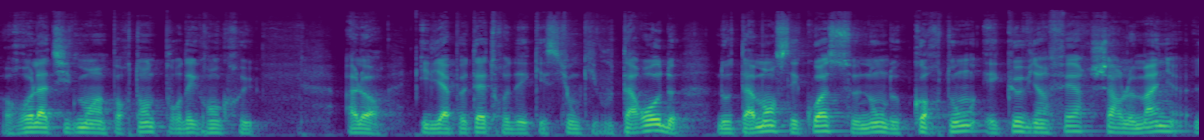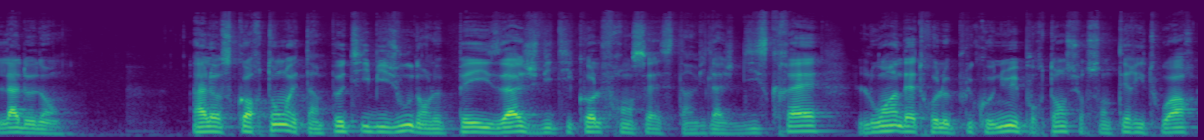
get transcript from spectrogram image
relativement importantes pour des grands crus. Alors, il y a peut-être des questions qui vous taraudent, notamment c'est quoi ce nom de Corton et que vient faire Charlemagne là-dedans? Alos Corton est un petit bijou dans le paysage viticole français. C'est un village discret, loin d'être le plus connu et pourtant sur son territoire,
